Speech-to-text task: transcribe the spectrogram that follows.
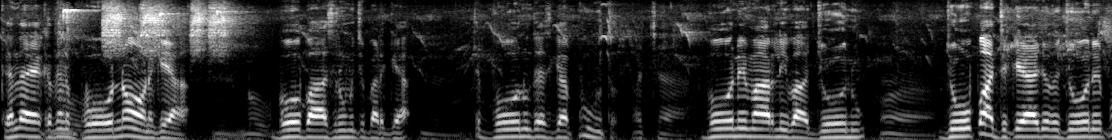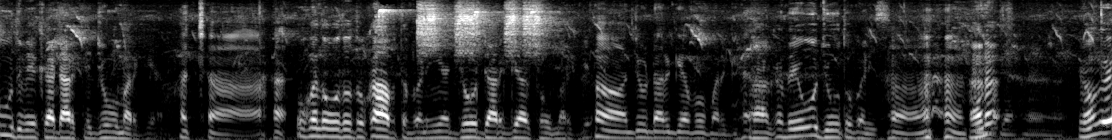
ਕਹਿੰਦਾ ਇੱਕ ਦਿਨ ਬੋ ਨਹਾਉਣ ਗਿਆ। ਬੋ ਬੋ ਬਾਥਰੂਮ ਚ ਵੜ ਗਿਆ। ਤੇ ਬੋ ਨੂੰ ਦਿਸ ਗਿਆ ਭੂਤ ਅੱਛਾ। ਬੋ ਨੇ ਮਾਰ ਲਈ ਬਾਤ ਜੋ ਨੂੰ। ਜੋ ਭੱਜ ਕੇ ਆਇਆ ਜਦੋਂ ਜੋ ਨੇ ਭੂਤ ਵੇਖਿਆ ਡਰ ਕੇ ਜੋ ਮਰ ਗਿਆ। ਅੱਛਾ। ਉਹ ਕਹਿੰਦਾ ਉਦੋਂ ਤੋਂ ਕਹਾਵਤ ਬਣੀ ਆ ਜੋ ਡਰ ਗਿਆ ਸੋ ਮਰ ਗਿਆ। ਹਾਂ ਜੋ ਡਰ ਗਿਆ ਉਹ ਮਰ ਗਿਆ। ਹਾਂ ਕਹਿੰਦੇ ਉਹ ਜੋ ਤੋਂ ਬਣੀ ਸੀ। ਹਾਂ ਹੈਨਾ? ਕਿਉਂਕਿ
